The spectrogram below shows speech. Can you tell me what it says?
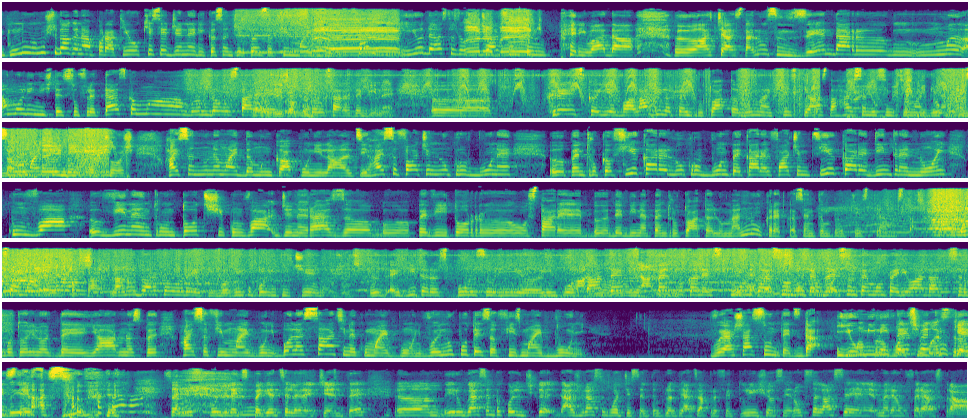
nu, nu știu dacă neapărat, e o chestie generică să încercăm să fim mai buni. Eu de astăzi oficial sunt în perioada uh, aceasta. Nu sunt zen, dar uh, mă, am o liniște sufletească, mă, îmi dă o stare, îmi dă o stare de bine. Uh, Crezi că e valabilă pentru toată lumea chestia asta? Hai să ne simțim mai bine, hai să nu mai fim răutăcioși, hai să nu ne mai dăm în cap unii la alții, hai să facem lucruri bune, uh, pentru că fiecare lucru bun pe care îl facem, fiecare dintre noi, cumva uh, vine într-un tot și cumva generează uh, pe viitor o stare de bine pentru toată lumea. Nu cred că se întâmplă chestia asta. Asta e marele păcat. La noi doar teoretic, vorbim cu politicieni, evită răspunsuri importante pentru că ne spun Uite, că sunt, uite, vezi, suntem în perioada sărbătorilor de iarnă, spe, hai să fim mai buni. Bă, lăsați-ne cu mai buni. Voi nu puteți să fiți mai buni. Voi așa sunteți, dar eu mă militez pentru chestia asta. Să, să nu spun din experiențele recente. Uh, îi rugasem pe colegi că aș vrea să văd ce se întâmplă în piața prefecturii și o să-i rog să lase mereu fereastra,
